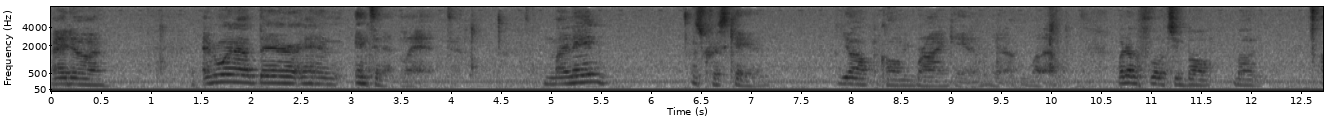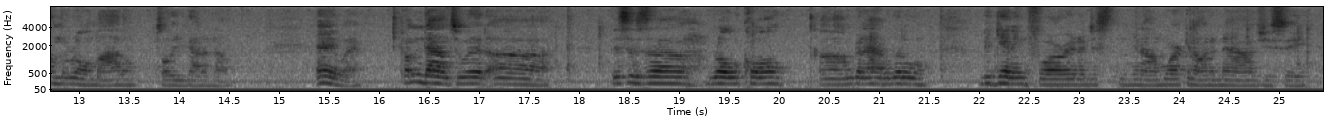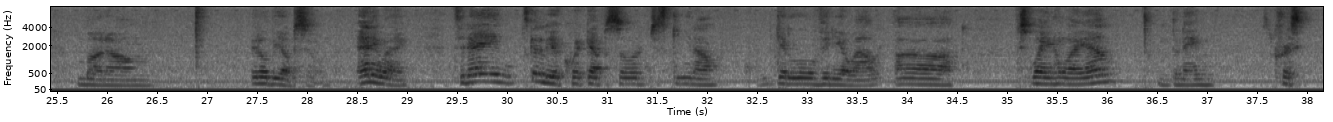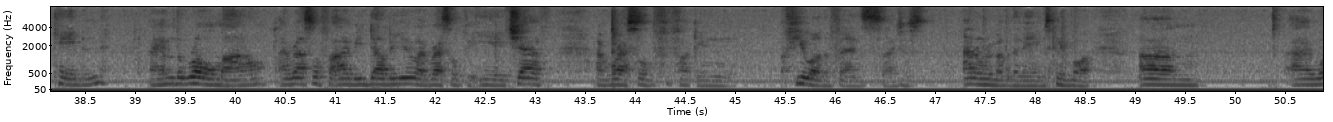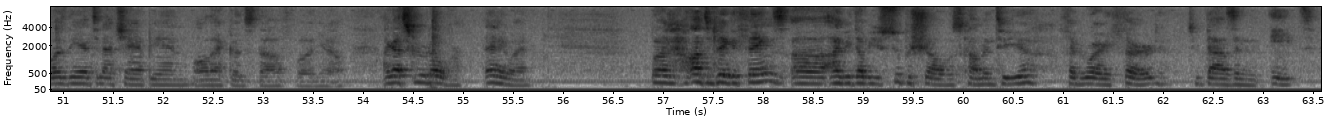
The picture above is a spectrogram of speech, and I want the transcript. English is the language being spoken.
How you doing? Everyone out there in internet land. My name is Chris Cayden. Y'all can call me Brian Cayden, you know, whatever. Whatever floats your boat, but I'm the role model. That's all you gotta know. Anyway, coming down to it, uh, this is a role call. Uh, I'm gonna have a little beginning for it. I just, you know, I'm working on it now, as you see. But, um, it'll be up soon. Anyway, today it's going to be a quick episode. Just you know, get a little video out. Uh, explain who I am. The name is Chris Cayden. I am the role model. I wrestle for IBW. I've wrestled for EHF. I've wrestled for fucking a few other feds. I just I don't remember the names anymore. Um, I was the internet champion, all that good stuff, but you know, I got screwed over. Anyway. But on to bigger things. Uh, IBW Super Show is coming to you February 3rd, 2008.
